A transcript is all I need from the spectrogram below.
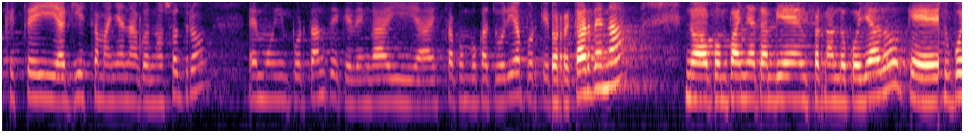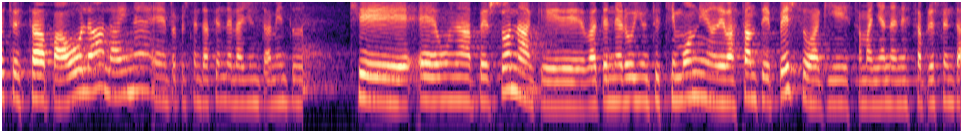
que estéis aquí esta mañana con nosotros, es muy importante que vengáis a esta convocatoria porque Torre Cárdenas nos acompaña también Fernando Collado, que por supuesto está Paola Laine en representación del Ayuntamiento que es una persona que va a tener hoy un testimonio de bastante peso aquí esta mañana en esta presentación.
